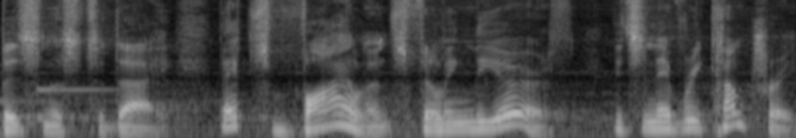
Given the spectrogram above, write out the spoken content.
business today. That's violence filling the earth. It's in every country.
